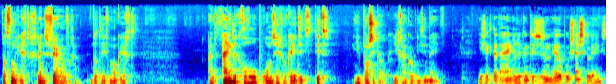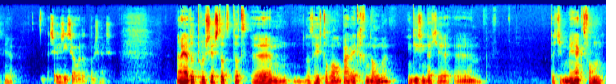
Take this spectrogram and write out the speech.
Dat vond ik echt de grens ver overgaan. En dat heeft me ook echt uiteindelijk geholpen om te zeggen, oké, dit, dit, hier pas ik ook. Hier ga ik ook niet in mee. Je zegt uiteindelijk, en het is dus een heel proces geweest. Ja. Zeg eens iets over dat proces. Nou ja, dat proces dat, dat, ehm, dat heeft toch wel een paar weken genomen. In die zin dat je, ehm, dat je merkt van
